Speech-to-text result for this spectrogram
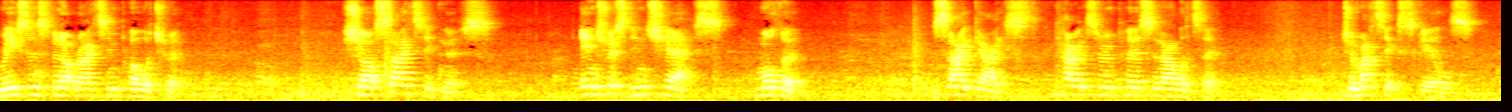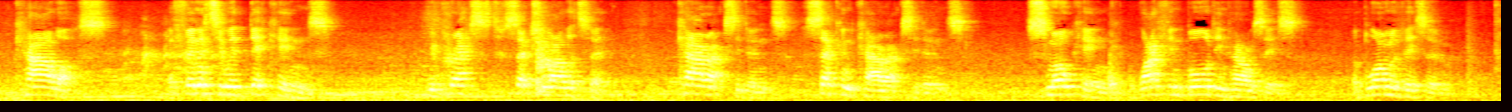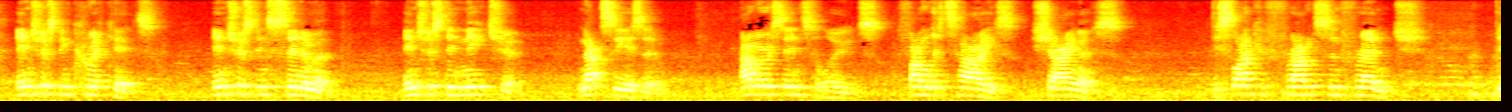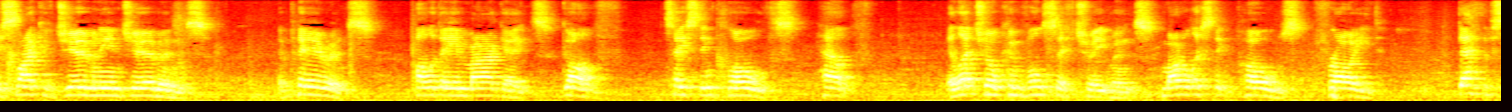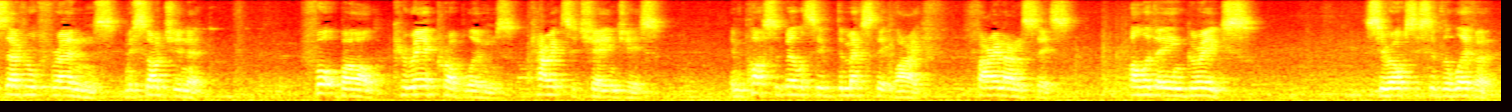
Reasons for not writing poetry. Short sightedness. Interest in chess. Mother. Zeitgeist. Character and personality. Dramatic skills. Carlos. Affinity with Dickens. Repressed sexuality. Car accident. Second car accident. Smoking. Life in boarding houses. Oblomovism. Interest in cricket. Interest in cinema. Interest in Nietzsche. Nazism. Amorous interludes. Family ties. Shyness. Dislike of France and French dislike of Germany and Germans, appearance, holiday in Margate, golf, tasting clothes, health, electroconvulsive treatments, moralistic pose, Freud, death of several friends, misogyny, football, career problems, character changes, impossibility of domestic life, finances, holiday in Greece, cirrhosis of the liver.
